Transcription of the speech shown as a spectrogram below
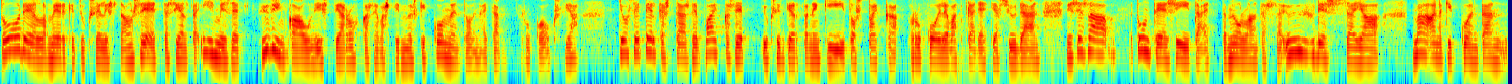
todella merkityksellistä on se, että sieltä ihmiset hyvin kauniisti ja rohkaisevasti myöskin kommentoi näitä rukouksia. Jos ei pelkästään se, vaikka se yksinkertainen kiitos tai rukoilevat kädet ja sydän, niin se saa tunteen siitä, että me ollaan tässä yhdessä ja mä ainakin koen tämän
